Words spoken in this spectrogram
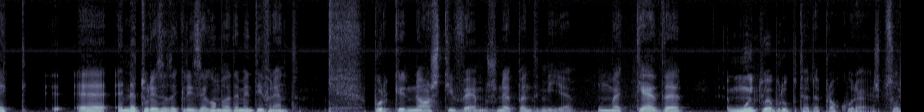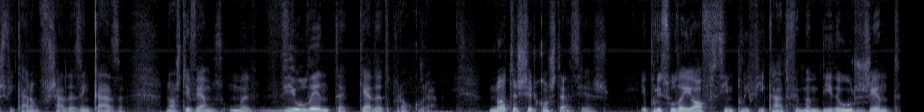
a, a, natureza da crise é completamente diferente. Porque nós tivemos na pandemia uma queda muito abrupta da procura. As pessoas ficaram fechadas em casa. Nós tivemos uma violenta queda de procura. Noutras circunstâncias, e por isso o layoff simplificado foi uma medida urgente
